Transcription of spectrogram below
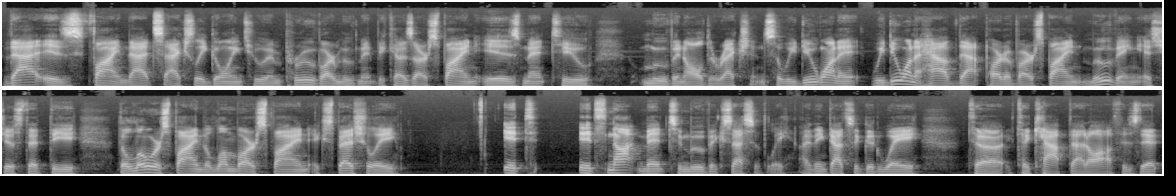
that is fine. That's actually going to improve our movement because our spine is meant to move in all directions. So we do want to we do want to have that part of our spine moving. It's just that the the lower spine, the lumbar spine especially, it it's not meant to move excessively. I think that's a good way to to cap that off is that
